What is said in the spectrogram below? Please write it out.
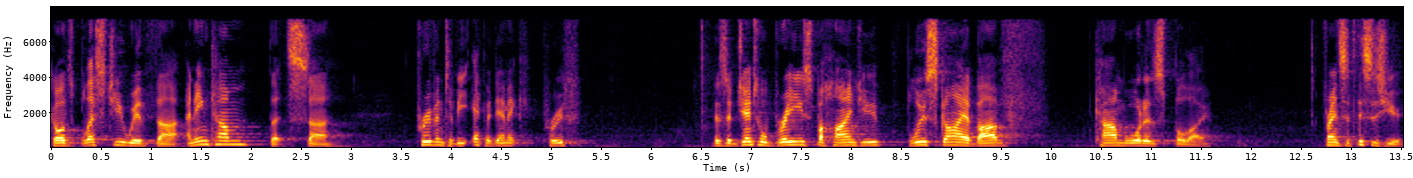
God's blessed you with uh, an income that's proven to be epidemic proof. There's a gentle breeze behind you, blue sky above, calm waters below. Friends, if this is you,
